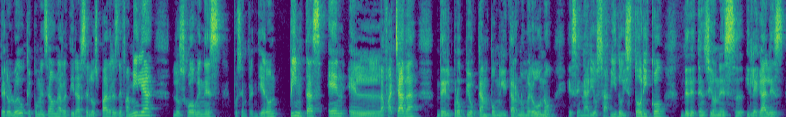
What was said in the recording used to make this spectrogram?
pero luego que comenzaron a retirarse los padres de familia, los jóvenes pues emprendieron pintas en la fachada del propio campo militar número uno, escenario sabido histórico de detenciones eh, ilegales,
